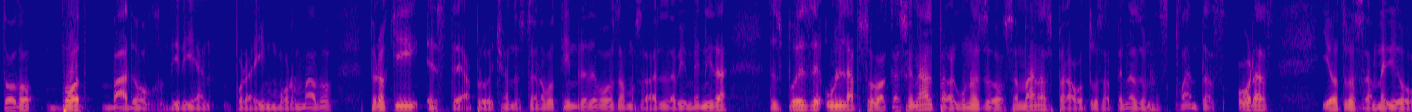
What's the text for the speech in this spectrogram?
todo bot dirían por ahí mormado. Pero aquí, este, aprovechando este nuevo timbre de voz, vamos a darle la bienvenida después de un lapso vacacional, para algunos de dos semanas, para otros apenas de unas cuantas horas y otros a medio,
